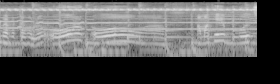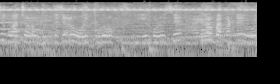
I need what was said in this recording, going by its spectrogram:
ব্যাপারটা হলো, ও ও আমাকে বলছে গোয়া চলো, ঘুরতে চলো। ওই পুরো ইয়ে করেছে। পুরো ব্যাপারটাই ওর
